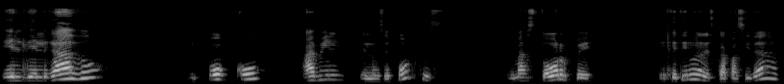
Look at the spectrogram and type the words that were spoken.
El delgado y poco hábil de los deportes, el más torpe, el que tiene una discapacidad,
